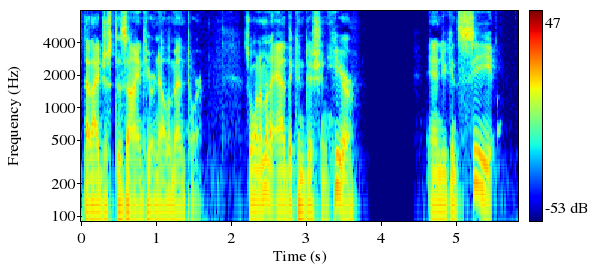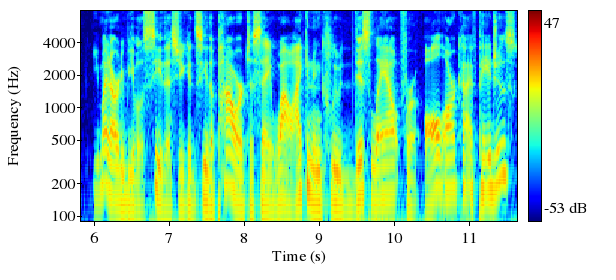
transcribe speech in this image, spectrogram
that I just designed here in Elementor. So when I'm going to add the condition here, and you can see, you might already be able to see this. You can see the power to say, wow, I can include this layout for all archive pages,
